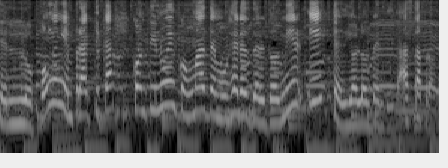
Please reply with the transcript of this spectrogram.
que lo pongan en práctica, continúen con más de Mujeres del 2000 y que Dios los bendiga. Hasta pronto.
